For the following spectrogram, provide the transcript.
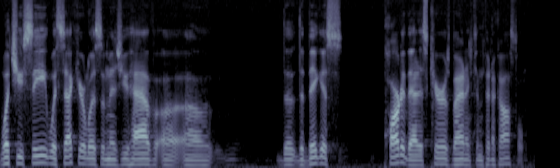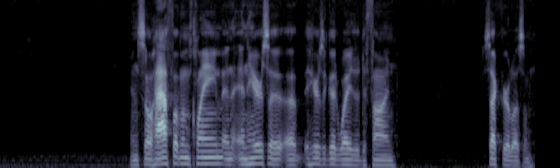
what you see with secularism is you have uh, uh, the the biggest part of that is charismatic and Pentecostal. And so half of them claim, and, and here's a, a here's a good way to define secularism.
